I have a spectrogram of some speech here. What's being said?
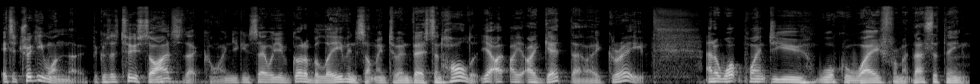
It's a tricky one though, because there's two sides to that coin. You can say, well, you've got to believe in something to invest and hold it. Yeah, I, I get that. I agree. And at what point do you walk away from it? That's the thing.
